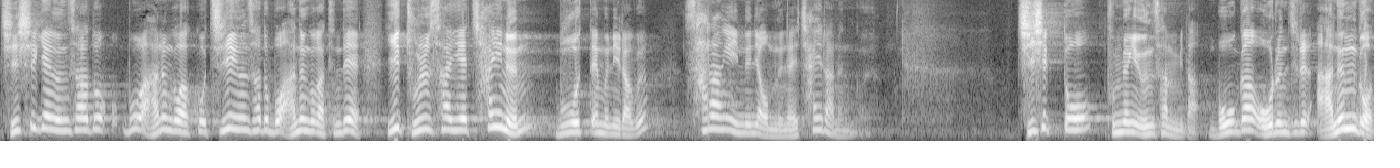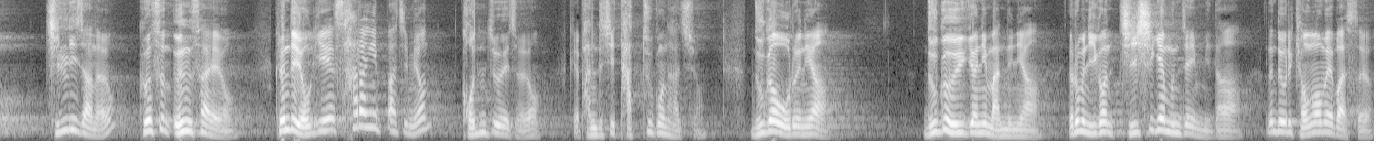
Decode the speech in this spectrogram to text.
지식의 은사도 뭐 아는 것 같고 지혜의 은사도 뭐 아는 것 같은데 이 둘 사이의 차이는 무엇 때문이라고요? 사랑이 있느냐 없느냐의 차이라는 거예요. 지식도 분명히 은사입니다. 뭐가 옳은지를 아는 것, 진리잖아요. 그것은 은사예요. 그런데 여기에 사랑이 빠지면 건조해져요. 반드시 다투곤 하죠. 누가 옳으냐? 누구 의견이 맞느냐? 여러분 이건 지식의 문제입니다. 그런데 우리 경험해 봤어요.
